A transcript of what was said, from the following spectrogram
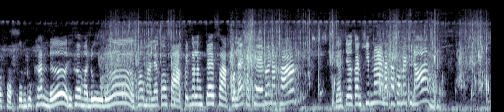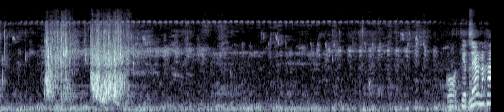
็ขอบคุณทุกท่านเด้อที่เข้ามาดูเด้อเข้ามาแล้วก็ฝากเป็นกำลังใจฝากกดไลค์กดแชร์ด้วยนะคะ เดี๋ยวเจอกันคลิปหน้านะคะพ่อแม่พี่น้องก็เสร็จแล้วนะคะ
